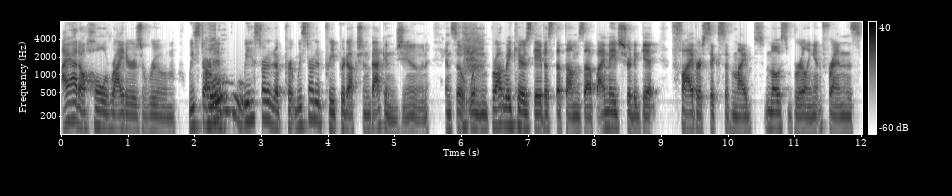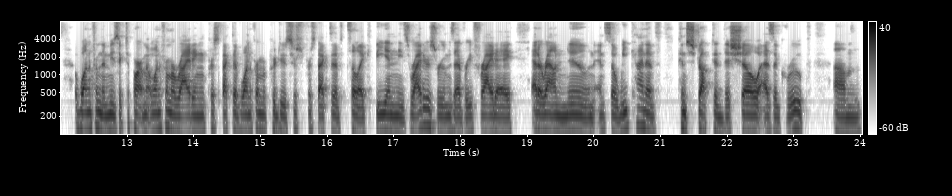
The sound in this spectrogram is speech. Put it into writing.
I, I had a whole writer's room. We started Ooh. we started a pr- we started pre-production back in June, and so when Broadway Cares gave us the thumbs up, I made sure to get five or six of my most brilliant friends, one from the music department, one from a writing perspective, one from a producer's perspective, to like be in these writers' rooms every Friday at around noon. And so we kind of constructed this show as a group. Um,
